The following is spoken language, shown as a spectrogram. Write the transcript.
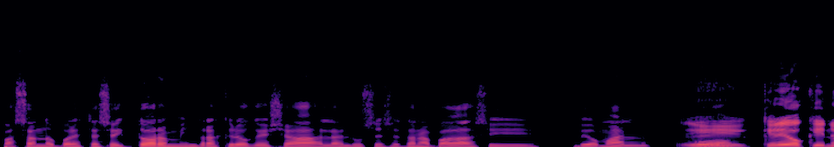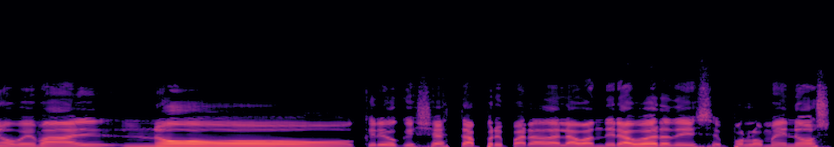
pasando por este sector, mientras creo que ya las luces están apagadas y veo mal. Eh, creo que no ve mal, no creo que ya está preparada la bandera verde, por lo menos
